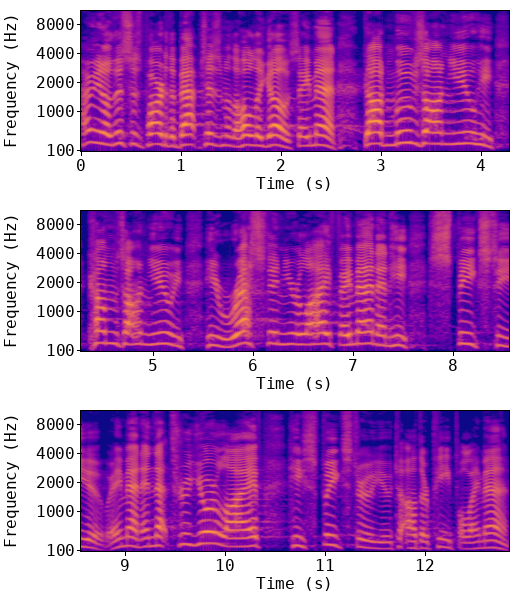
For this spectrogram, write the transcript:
How I mean, you know this is part of the baptism of the Holy Ghost? Amen. God moves on you, He comes on you, He, he rests in your life. Amen. And He speaks to you. Amen. And that through your life, He speaks through you to other people. Amen.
